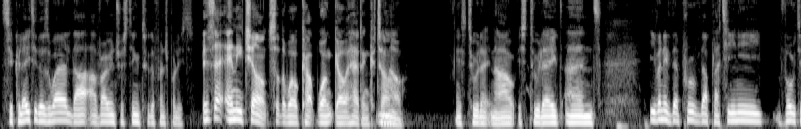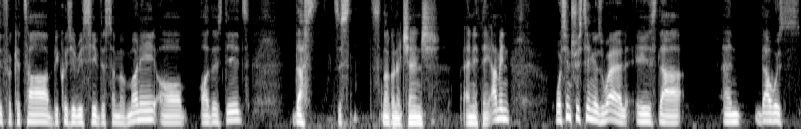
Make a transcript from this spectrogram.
circulated as well that are very interesting to the French police. Is there any chance that the World Cup won't go ahead in Qatar? No. It's too late now. It's too late. And even if they prove that Platini voted for Qatar because he received a sum of money or others did, that's just it's not going to change anything. I mean, what's interesting as well is that, and that was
